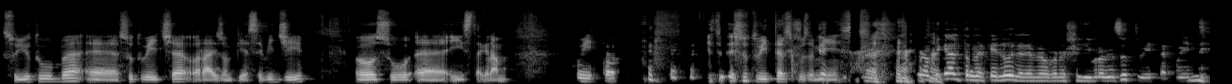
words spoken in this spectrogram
su YouTube, eh, su Twitch, Horizon PSVG o su eh, Instagram. Twitter e, su, e, su, Twitter, scusami. no, più che altro perché noi li abbiamo conosciuti proprio su Twitter, quindi...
